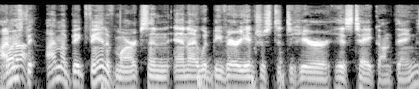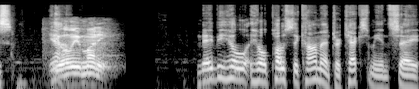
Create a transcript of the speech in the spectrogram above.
I'm Why a not? fa- I'm a big fan of Mark's and and I would be very interested to hear his take on things. Yeah. me money. Maybe he'll he'll post a comment or text me and say,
